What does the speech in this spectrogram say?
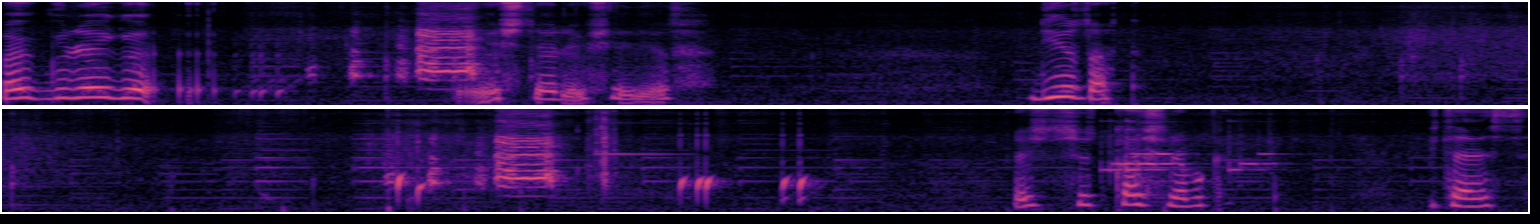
Bak güney gö işte öyle bir şey diyor. Diyor zaten. Süt kaç lira bakın. Bir tanesi.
